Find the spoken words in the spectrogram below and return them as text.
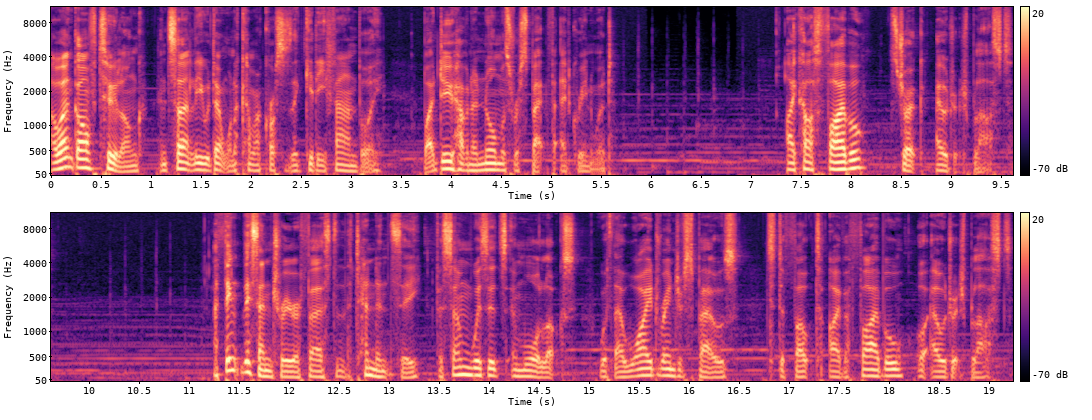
I won't go on for too long, and certainly don't want to come across as a giddy fanboy, but I do have an enormous respect for Ed Greenwood. I cast Fireball, stroke Eldritch Blast. I think this entry refers to the tendency for some wizards and warlocks with their wide range of spells to default to either Fireball or Eldritch Blast.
